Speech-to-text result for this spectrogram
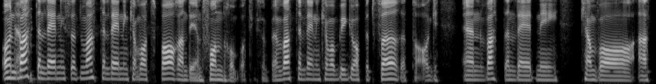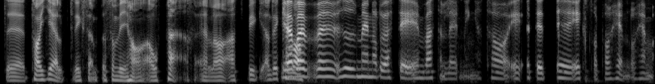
och en Ja. vattenledning, så att en vattenledning kan vara ett sparande i en fondrobot till exempel. En vattenledning kan vara att bygga upp ett företag. En vattenledning kan vara att eh, ta hjälp till exempel som vi har au pair. Eller att bygga, det kan ja, vara, vad, hur menar du att det är en vattenledning att ha ett, ett, ett eh, extra par händer hemma?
